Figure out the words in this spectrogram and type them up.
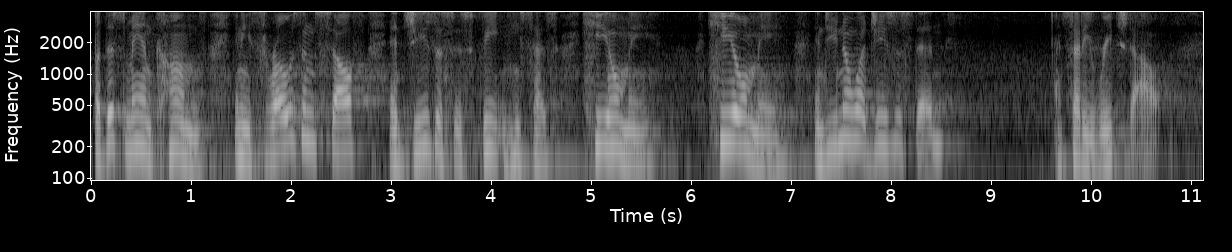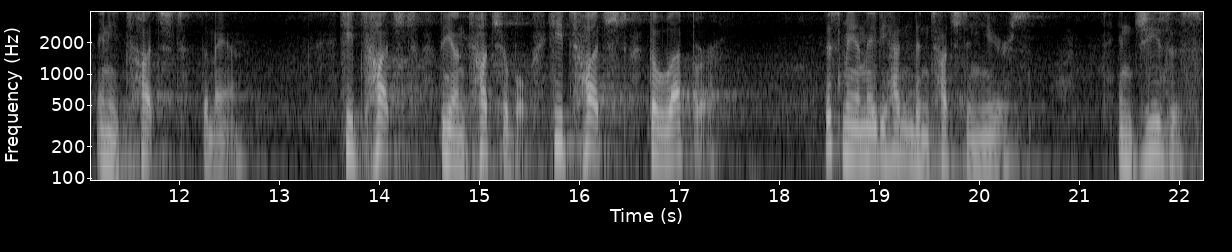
But this man comes and he throws himself at Jesus' feet and he says, Heal me, heal me. And do you know what Jesus did? It said he reached out and he touched the man. He touched the untouchable. He touched the leper. This man maybe hadn't been touched in years. And Jesus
